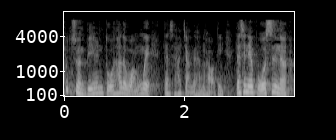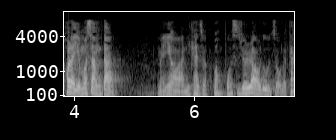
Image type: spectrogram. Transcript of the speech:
不准别人夺他的王位。但是他讲得很好听。但是那些博士呢，后来有没有上当？没有啊！你看说，哦，博士就绕路走了。他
